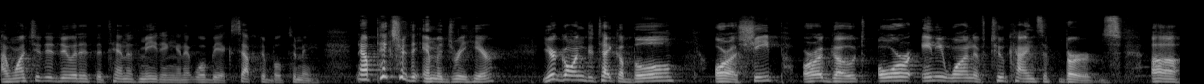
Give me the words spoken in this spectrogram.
I want you to do it at the tent of meeting and it will be acceptable to me. Now, picture the imagery here. You're going to take a bull or a sheep or a goat or any one of two kinds of birds, uh,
